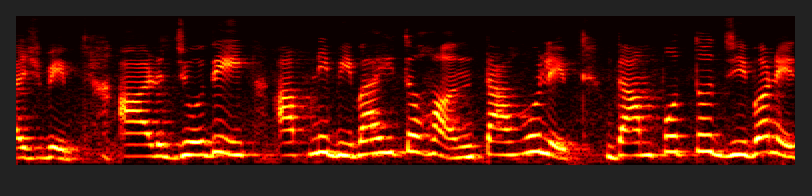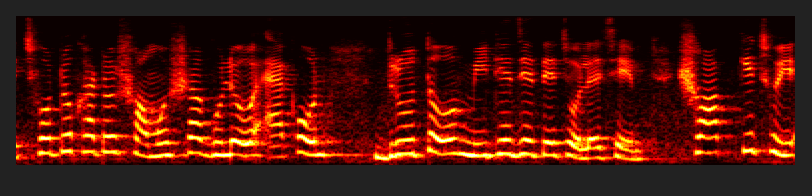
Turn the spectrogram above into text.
আসবে। আর যদি আপনি বিবাহিত হন তাহলে দাম্পত্য জীবনে ছোটোখাটো সমস্যাগুলো এখন দ্রুত মিটে যেতে চলেছে। সব কিছুই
